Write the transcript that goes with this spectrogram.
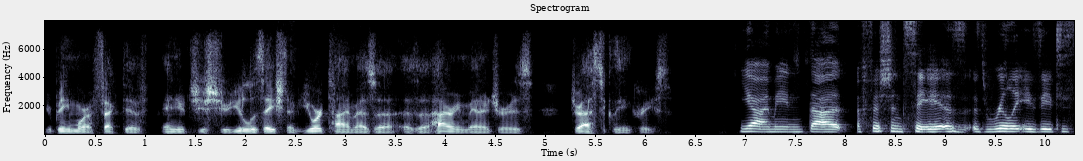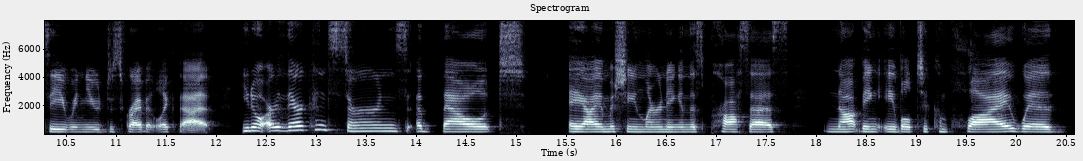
you're being more effective, and you're just your utilization of your time as a as a hiring manager is drastically increased. Yeah, I mean that efficiency is is really easy to see when you describe it like that. You know, are there concerns about AI and machine learning in this process not being able to comply with,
